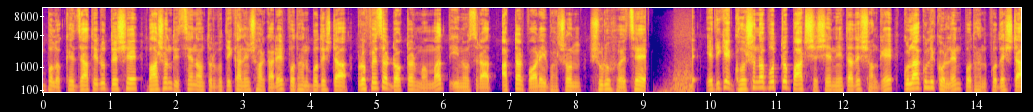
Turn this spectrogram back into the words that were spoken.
উপলক্ষে জাতির উদ্দেশ্যে ভাষণ দিচ্ছেন অন্তর্বর্তীকালীন সরকারের প্রধান উপদেষ্টা প্রফেসর ডক্টর মোহাম্মদ ইনুস রাত আটটার পর এই ভাষণ শুরু হয়েছে। এদিকে ঘোষণাপত্র পাঠ শেষে নেতাদের সঙ্গে কুলাকুলি করলেন প্রধান উপদেষ্টা।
